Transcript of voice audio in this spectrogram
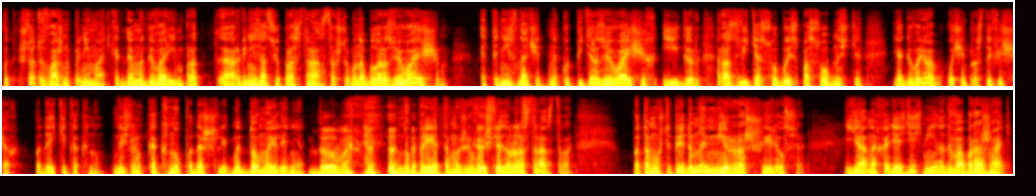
вот что тут важно понимать? Когда мы говорим про организацию пространства, чтобы оно было развивающим, это не значит накупить развивающих игр, развить особые способности. Я говорю об очень простых вещах. Подойти к окну. Но если мы к окну подошли, мы дома или нет? Дома. Но при этом мы же вышли за пространство. Потому что передо мной мир расширился. Я, находясь здесь, мне не надо воображать.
